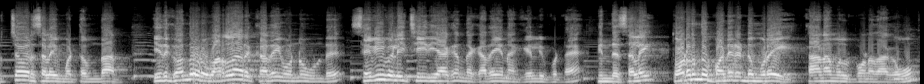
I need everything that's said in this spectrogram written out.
உற்சவர் சிலை மட்டும்தான். இதுக்கு வந்து ஒரு வரலாறு கதை ஒண்ணு உண்டு. செவி வழி செய்தியாக இந்த கதையை நான் கேள்விப்பட்டேன். இந்த சிலை தொடர்ந்து பன்னிரண்டு முறை காணாமல் போனதாகவும்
